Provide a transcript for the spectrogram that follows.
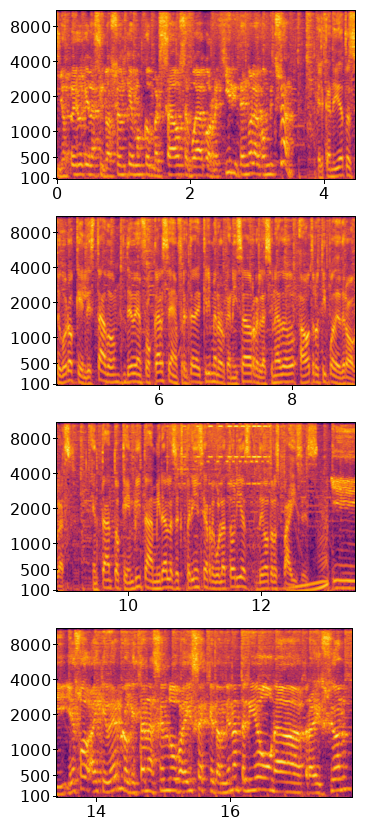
Yo espero que la situación que hemos conversado se pueda corregir y tengo la convicción. El candidato aseguró que el Estado debe enfocarse a enfrentar el crimen organizado relacionado a otro tipo de drogas, en tanto que invita a mirar las experiencias regulatorias de otros países. Y eso hay que ver lo que están haciendo países que también han tenido una tradición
